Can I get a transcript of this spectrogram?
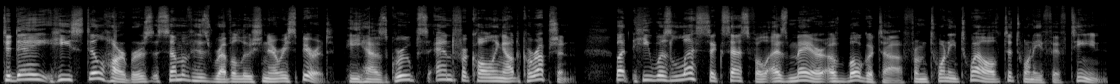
Today, he still harbors some of his revolutionary spirit. He has groups and for calling out corruption. But he was less successful as mayor of Bogota from 2012 to 2015.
